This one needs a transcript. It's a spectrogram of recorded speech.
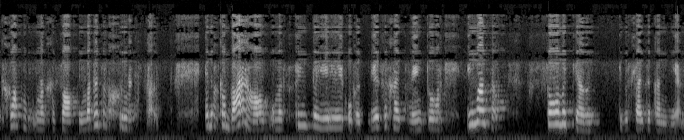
Glad met iemand gesaak nie, maar dit is 'n groot fout. En dit kan baie help om 'n vriend te hê of 'n besigheidsmentor, iemand wat saam met jou die besluite kan neem.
